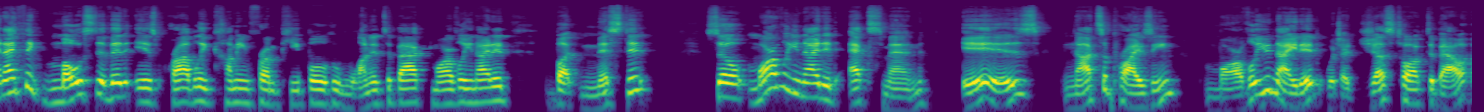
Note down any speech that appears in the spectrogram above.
And I think most of it is probably coming from people who wanted to back Marvel United but missed it. So, Marvel United X Men is, not surprising, Marvel United, which I just talked about,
